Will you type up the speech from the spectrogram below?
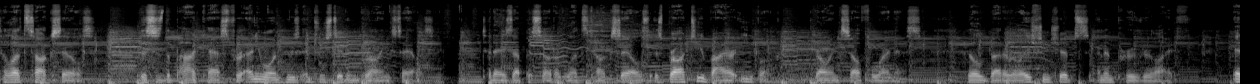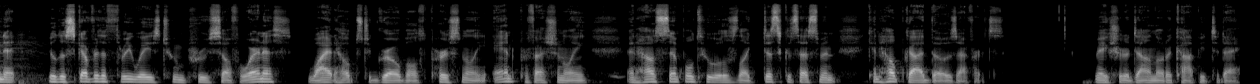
to Let's Talk Sales. This is the podcast for anyone who's interested in growing sales. Today's episode of Let's Talk Sales is brought to you by our ebook, Growing Self Awareness Build Better Relationships and Improve Your Life. In it, you'll discover the three ways to improve self awareness, why it helps to grow both personally and professionally, and how simple tools like DISC assessment can help guide those efforts. Make sure to download a copy today.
